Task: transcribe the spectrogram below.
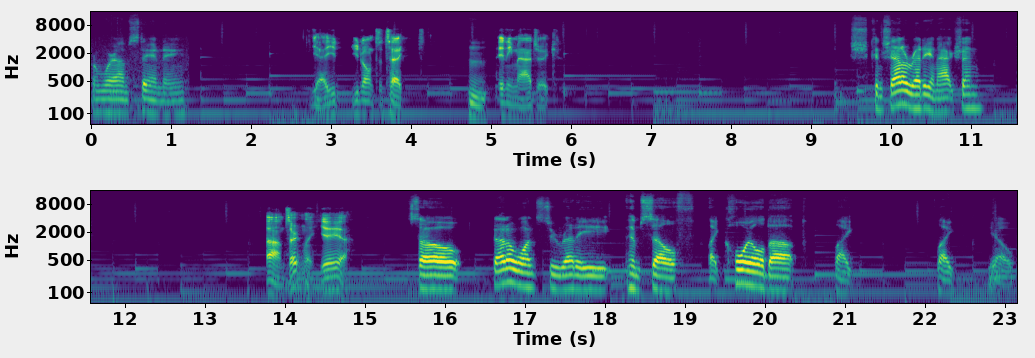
from where I'm standing. Yeah, you you don't detect Hmm. any magic. Can Shadow ready in action? Um, certainly. Yeah, yeah. So Shadow wants to ready himself like coiled up, like like you know,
